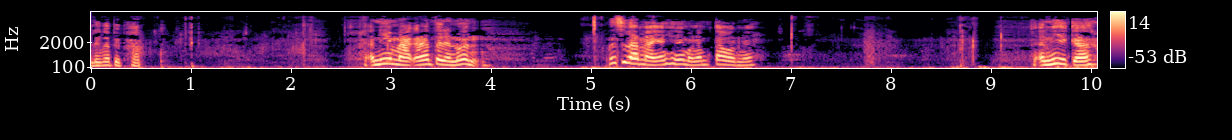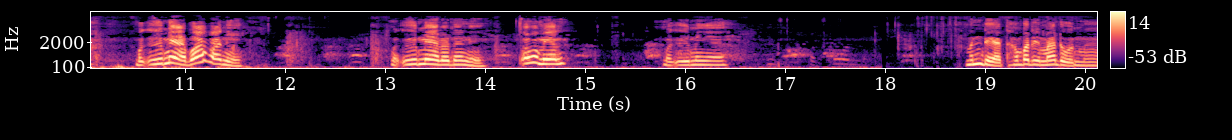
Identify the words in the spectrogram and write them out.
หรือว่าไปผัด อันนี้หมากอันนั้นตัวไหนนู่นมันสิว่าหมายังเฮ้ยหมาน้ำเต้านะอันนี้กะบักอื้อแม่บ่ป่ะนี่บักอื้อแม่แล้วนั่นนี่โอ้แม่นบักอื้อแม่เนี่ยมันแดดทั้งประเด็นมาโดนมือ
